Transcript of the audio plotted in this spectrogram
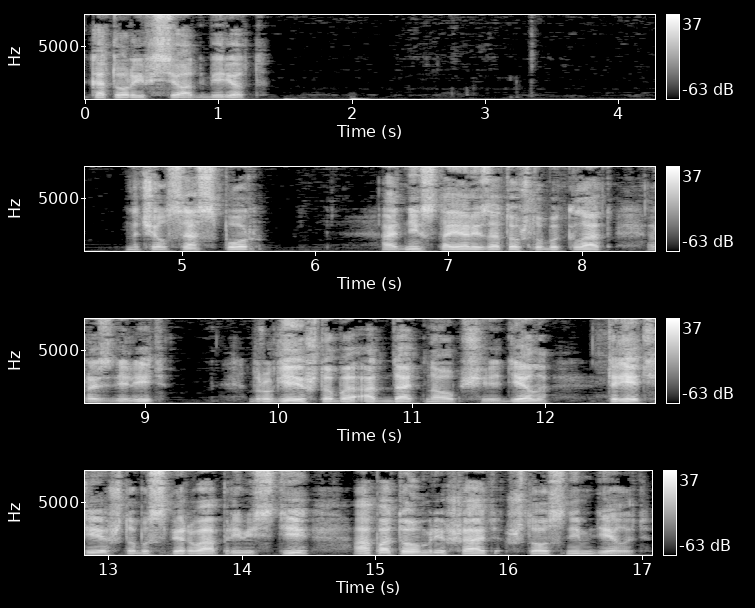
который все отберет. Начался спор. Одни стояли за то, чтобы клад разделить, другие, чтобы отдать на общее дело, третьи, чтобы сперва привести, а потом решать, что с ним делать.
